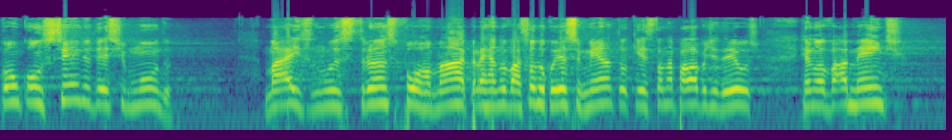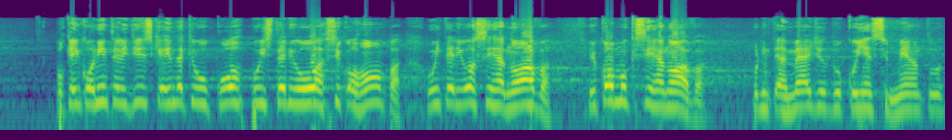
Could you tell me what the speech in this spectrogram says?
com o conselho deste mundo, mas nos transformar pela renovação do conhecimento que está na palavra de Deus, renovar a mente. Porque em Corinto ele diz que ainda que o corpo exterior se corrompa, o interior se renova. E como que se renova? Por intermédio do conhecimento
